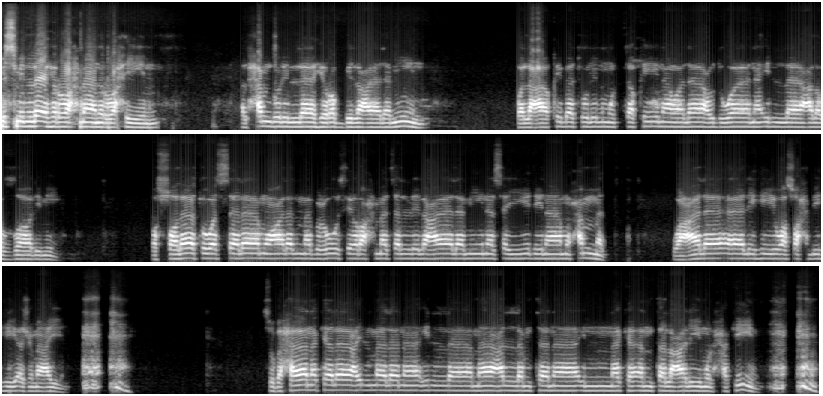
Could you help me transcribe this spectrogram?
بسم الله الرحمن الرحيم. الحمد لله رب العالمين. والعاقبة للمتقين ولا عدوان إلا على الظالمين. والصلاة والسلام على المبعوث رحمة للعالمين سيدنا محمد وعلى آله وصحبه أجمعين. سبحانك لا علم لنا إلا ما علمتنا إنك أنت العليم الحكيم.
